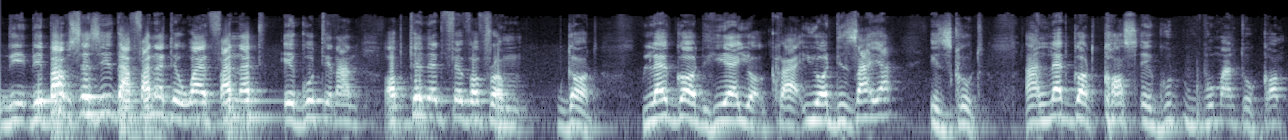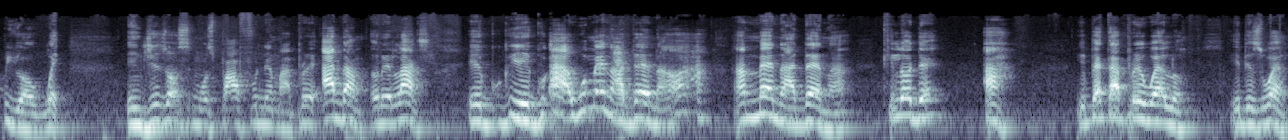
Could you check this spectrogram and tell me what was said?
the, the Bible says, He that findeth a wife findeth a good thing and obtaineth favor from God. Let God hear your cry. Your desire is good. And let God cause a good woman to come your way. In Jesus' most powerful name, I pray. Adam, relax. A, a, ah, women are there now, ah, and men are there now. Kilo de. Ah, you better pray well. Oh. It is well.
